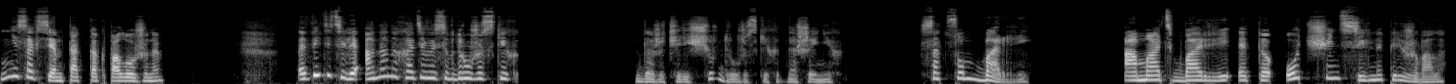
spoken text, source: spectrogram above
не совсем так, как положено. Видите ли, она находилась в дружеских, даже чересчур дружеских отношениях с отцом Барри. А мать Барри это очень сильно переживала.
